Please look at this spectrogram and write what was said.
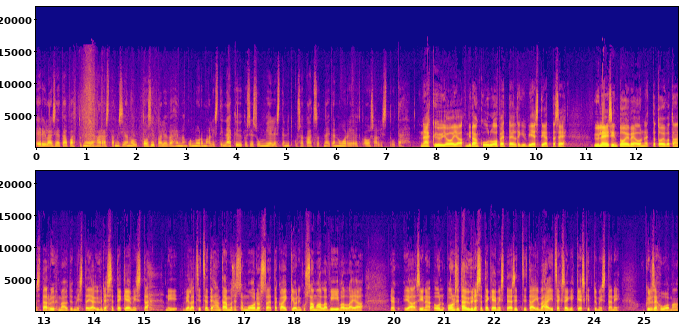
erilaisia tapahtumia ja harrastamisia on ollut tosi paljon vähemmän kuin normaalisti. Näkyykö se sun mielestä nyt, kun sä katsot näitä nuoria, jotka osallistuu tähän? Näkyy joo, ja mitä on kuullut opettajiltakin viestiä, että se yleisin toive on, että toivotaan sitä ryhmäytymistä ja yhdessä tekemistä, niin vielä että sit se tehdään tämmöisessä muodossa, että kaikki on niin kuin samalla viivalla ja ja, ja siinä on, on sitä yhdessä tekemistä ja sit sitä vähän itsekseenkin keskittymistä, niin kyllä se huomaa.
